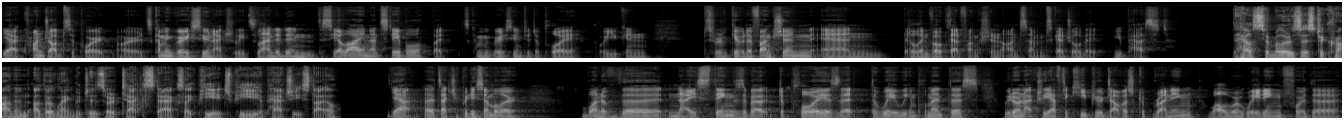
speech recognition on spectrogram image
yeah cron job support, or it's coming very soon. Actually, it's landed in the CLI and unstable, but it's coming very soon to deploy, where you can sort of give it a function and it'll invoke that function on some schedule that you passed. How similar is this to cron in other languages or tech stacks like PHP, Apache style? Yeah, it's actually pretty similar. One of the nice things about deploy is that the way we implement this, we don't actually have to keep your JavaScript running while we're waiting for the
